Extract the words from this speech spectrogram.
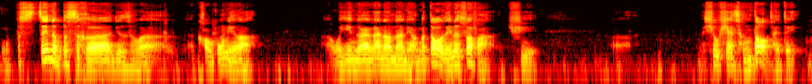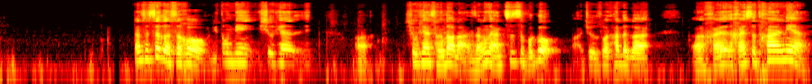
我不是真的不适合，就是说？考功名啊，啊，我应该按照那两个道人的说法去啊修仙成道才对。但是这个时候，李洞宾修仙啊修仙成道呢，仍然资质不够啊，就是说他这个呃还还是贪恋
